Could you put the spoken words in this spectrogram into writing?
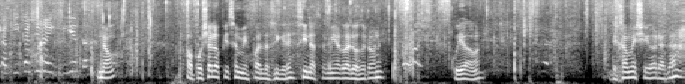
que aquí casi no hay grietas. No. Apoya los pies en mi espalda si querés, sin hacer mierda a los drones. Cuidado, eh. Déjame llegar acá.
